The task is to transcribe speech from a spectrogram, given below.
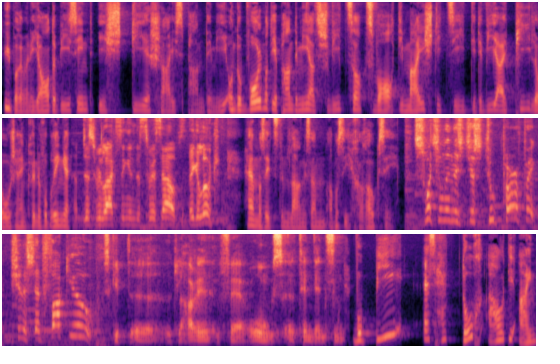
über einem Jahr dabei sind, ist die scheiß Pandemie. Und obwohl wir die Pandemie als Schweizer zwar die meiste Zeit in der VIP-Loge haben können verbringen, just relaxing in the Swiss Alps. Take a look. Haben wir es jetzt dann langsam, aber sicher auch gesehen. Switzerland is just too perfect. You should have said fuck you. Es gibt äh, klare Verrohungstendenzen. Wobei es hat doch auch die ein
